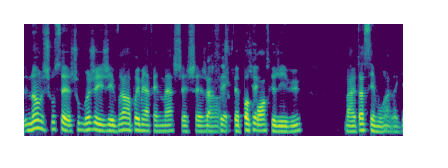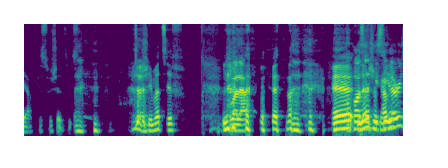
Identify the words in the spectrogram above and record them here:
non, je trouve, que moi, j'ai vraiment pas aimé la fin de match. Je ne fais pas croire ce que j'ai vu. Mais en même temps, c'est moi, regarde, qu'est-ce que je te dis? J'ai motif. Voilà. euh, là, je Steelers?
